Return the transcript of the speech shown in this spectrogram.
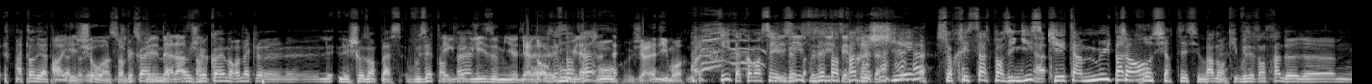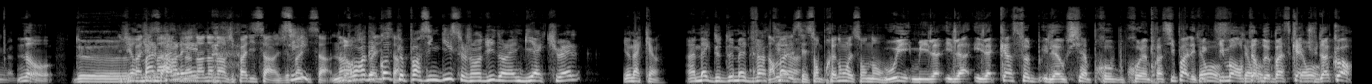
attendez, attendez. Ah, il est chaud, hein, sur je le vais quand sujet même, de Dallas, Je veux quand même remettre le- le- les- choses en place. Vous êtes en train, L'église au milieu de la Attends, vous êtes vous, en vous, j'ai rien dit, moi. Ah, si, t'as commencé. Si, vous êtes, si, vous êtes si, en c'est train de Fred. chier sur Christophe Porzingis, Ah, qui est un Pas de mutant. grossièreté, s'il vous plaît. Pardon, qui vous êtes en train de, de, Non. de mal parler. Non, non, non, j'ai pas dit ça. J'ai pas dit ça. Non, vous vous rendez compte que Porzingis aujourd'hui dans la NBA actuelle, il y en a qu'un. Un mec de 2m21. Normal, c'est son prénom et son nom. Oui, mais il a, il a, il a qu'un seul, il a aussi un pro- problème principal. Pierrot, Effectivement, en termes de basket, je suis d'accord.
